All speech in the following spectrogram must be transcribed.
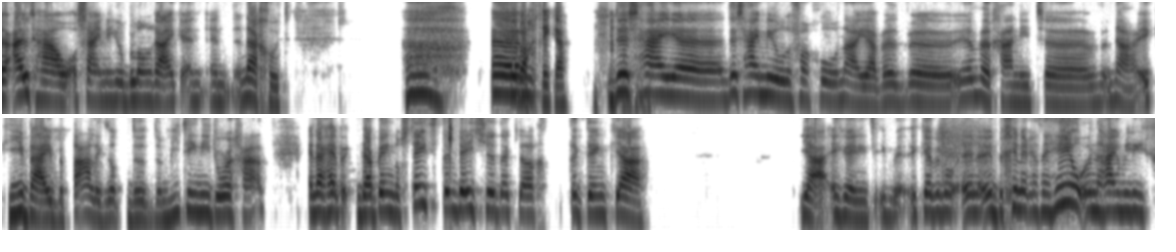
eruit haal als zijnde heel belangrijk. En, en nou goed. Oh, um, ik. dus, hij, uh, dus hij mailde van, goh, nou ja, we, we, we gaan niet, uh, nou, ik, hierbij bepaal ik dat de, de meeting niet doorgaat. En daar, heb ik, daar ben ik nog steeds een beetje, dat ik dacht, dat ik denk, ja, ja, ik weet niet. Ik, ik heb er nog, in het begin er echt een heel onheimelijk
